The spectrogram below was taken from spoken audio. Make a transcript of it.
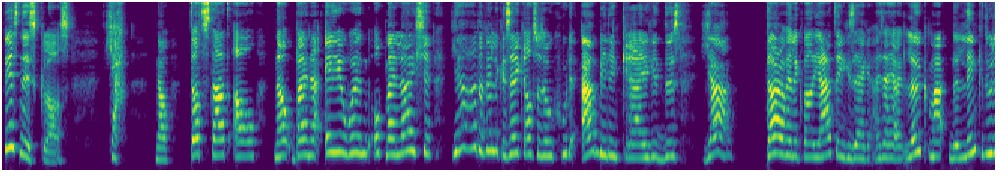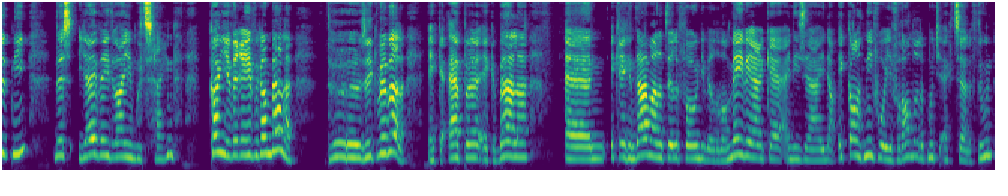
business class. Ja, nou, dat staat al, nou, bijna eeuwen op mijn lijstje. Ja, dat wil ik er zeker als we zo'n goede aanbieding krijgen. Dus ja, daar wil ik wel ja tegen zeggen. Hij zei, ja, leuk, maar de link doet het niet. Dus jij weet waar je moet zijn. Kan je weer even gaan bellen? Dus ik weer bellen. Ik appen, ik bellen. En ik kreeg een dame aan de telefoon, die wilde wel meewerken. En die zei, nou, ik kan het niet voor je veranderen, dat moet je echt zelf doen.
